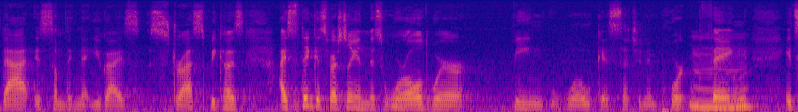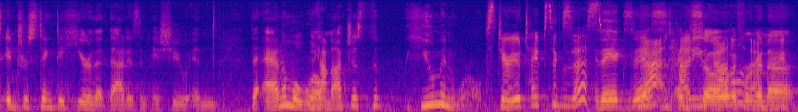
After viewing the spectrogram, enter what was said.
that is something that you guys stress because I think, especially in this world where being woke is such an important mm-hmm. thing. It's interesting to hear that that is an issue in the animal world, yep. not just the human world. Stereotypes exist. They exist. Yeah, and, how and so if we're right? to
